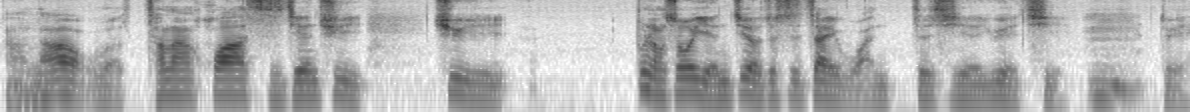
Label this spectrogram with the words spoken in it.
啊，然后我常常花时间去去。不能说研究，就是在玩这些乐器。嗯，对。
